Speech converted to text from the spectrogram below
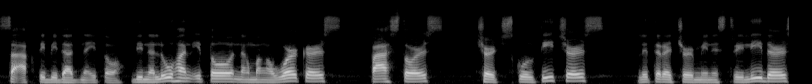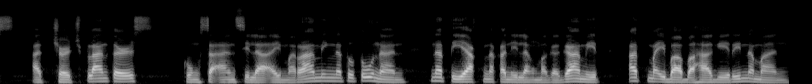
sa aktibidad na ito. Dinaluhan ito ng mga workers, pastors, church school teachers, literature ministry leaders, at church planters kung saan sila ay maraming natutunan na tiyak na kanilang magagamit at maibabahagi rin naman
